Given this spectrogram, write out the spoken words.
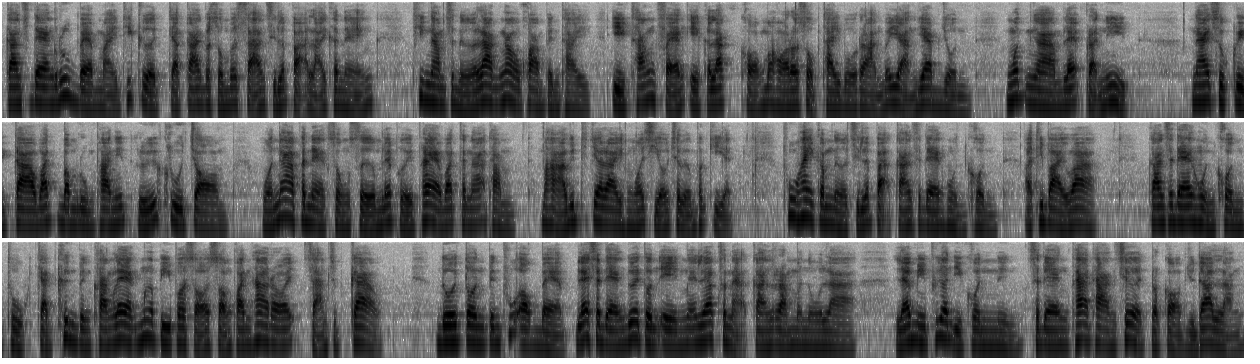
การแสดงรูปแบบใหม่ที่เกิดจากการผสมผสานศิลปะหลายแขนง ที่นำเสนอรากเหง้าความเป็นไทย อีกทั้งแฝงเอกลักษณ์ของมหรสพไทยโบราณไว้อย่างแยบยลงดงามและประณีต นายสุกริตตาวัดบำรุงพาณิชย์หรือครูจอม หัวหน้าแผนกส่งเสริมและเผยแพร่วัฒนธรรม มหาวิทยาลัยหัวเฉียวเฉลิมพระเกียรติ ผู้ให้กำเนิดศิลปะการแสดงหุ่นคน อธิบายว่า การแสดงหุ่นคนถูกจัดขึ้นเป็นครั้งแรกเมื่อปีพศ 2539 โดยตนเป็นผู้ออกแบบและแสดงด้วยตนเองในลักษณะการรำมโนรา แล้วมีเพื่อนอีกคนหนึ่ง แสดงท่าทางเชิดประกอบอยู่ด้านหลัง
